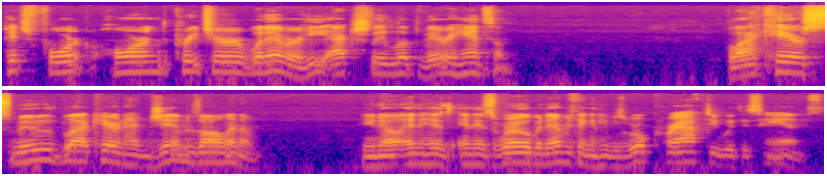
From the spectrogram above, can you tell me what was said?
pitchfork horned creature, whatever. He actually looked very handsome. Black hair, smooth black hair, and had gems all in him. You know, in his in his robe and everything, and he was real crafty with his hands.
